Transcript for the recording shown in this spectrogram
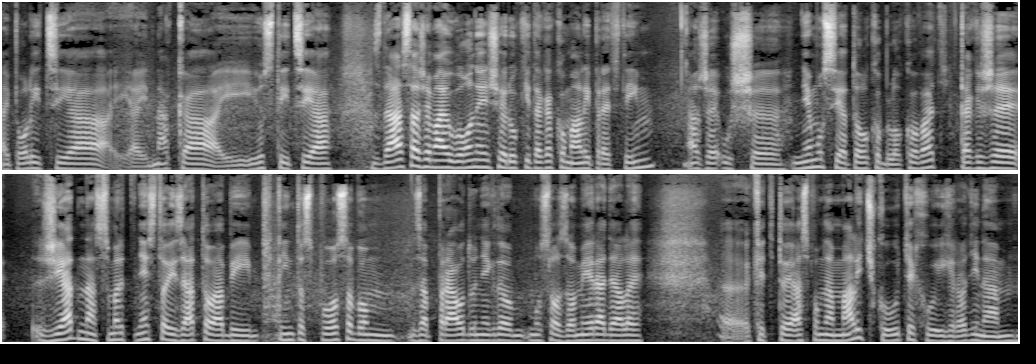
aj policia, aj, aj NAKA, aj justícia, zdá sa, že majú voľnejšie ruky tak, ako mali predtým a že už e, nemusia toľko blokovať. Takže žiadna smrť nestojí za to, aby týmto spôsobom za pravdu niekto musel zomierať, ale keď to je aspoň na maličkú útechu ich rodinám,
